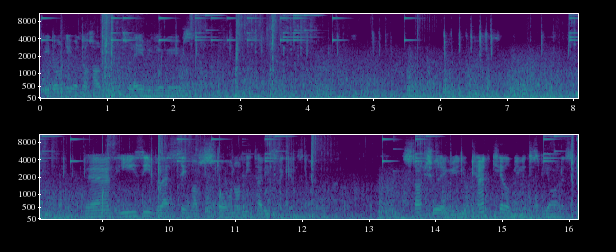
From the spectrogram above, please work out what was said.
they don't even know how to play video games. And easy blessing of stone. Only 30 seconds. Stop shooting me. You can't kill me let's just be honest.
